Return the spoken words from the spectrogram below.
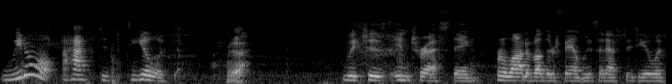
we don't have to deal with that, Yeah. Which is interesting for a lot of other families that have to deal with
